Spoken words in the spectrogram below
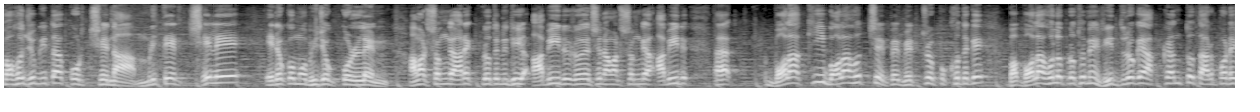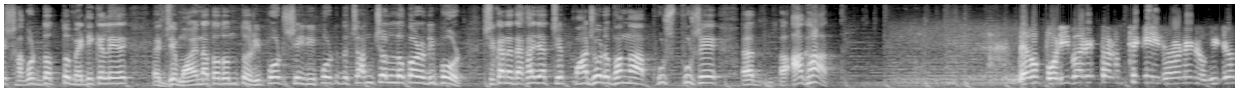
সহযোগিতা করছে না। মৃতের ছেলে এরকম অভিযোগ করলেন। আমার সঙ্গে আরেক প্রতিনিধি আবির রয়েছেন। আমার সঙ্গে আবির বলা, কি বলা হচ্ছে মেট্রো পক্ষ থেকে? বা বলা হলো প্রথমে হৃদরোগে আক্রান্ত, তারপরে সাগর দত্ত মেডিকেলে যে ময়নাতদন্ত রিপোর্ট, সেই রিপোর্ট তো চাঞ্চল্যকর রিপোর্ট। সেখানে দেখা যাচ্ছে পাঁজর ভাঙা ফুসফুসে আঘাত। দেখো, পরিবারের তরফ থেকে এই ধরনের অভিযোগ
